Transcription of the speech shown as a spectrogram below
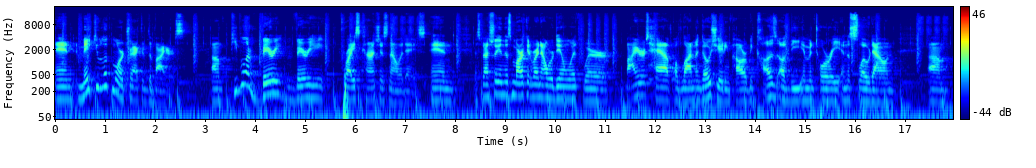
and make you look more attractive to buyers. Um, people are very, very price conscious nowadays. And especially in this market right now we're dealing with where buyers have a lot of negotiating power because of the inventory and the slowdown. Um,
